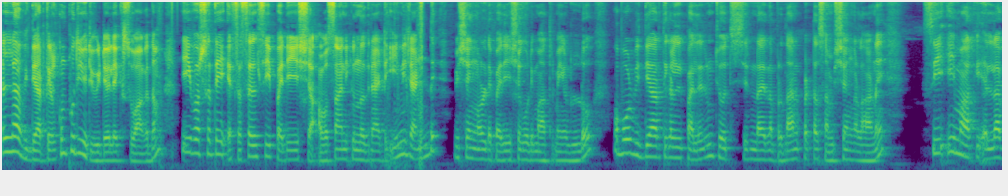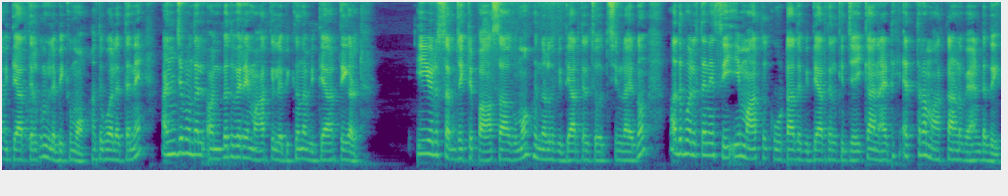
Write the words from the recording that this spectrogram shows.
എല്ലാ വിദ്യാർത്ഥികൾക്കും പുതിയൊരു വീഡിയോയിലേക്ക് സ്വാഗതം. ഈ വർഷത്തെ എസ് എസ് എൽ സി പരീക്ഷ അവസാനിക്കുന്നതിനായിട്ട് ഇനി രണ്ട് വിഷയങ്ങളുടെ പരീക്ഷ കൂടി മാത്രമേ ഉള്ളൂ. അപ്പോൾ വിദ്യാർത്ഥികളിൽ പലരും ചോദിച്ചിട്ടുണ്ടായിരുന്ന പ്രധാനപ്പെട്ട സംശയങ്ങളാണ്. സി ഇ മാർക്ക് എല്ലാ വിദ്യാർത്ഥികൾക്കും ലഭിക്കുമോ? അതുപോലെ തന്നെ അഞ്ച് മുതൽ ഒൻപത് വരെ മാർക്ക് ലഭിക്കുന്ന വിദ്യാർത്ഥികൾ ഈ ഒരു സബ്ജക്റ്റ് പാസ്സാകുമോ എന്നുള്ളത് വിദ്യാർത്ഥികൾ ചോദിച്ചിട്ടുണ്ടായിരുന്നു. അതുപോലെ തന്നെ സി ഇ മാർക്ക് കൂട്ടാതെ വിദ്യാർത്ഥികൾക്ക് ജയിക്കാനായിട്ട് എത്ര മാർക്കാണ് വേണ്ടത്?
